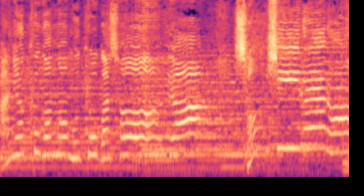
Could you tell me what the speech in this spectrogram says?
아니야 그건 너무 교과서야 성실해라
